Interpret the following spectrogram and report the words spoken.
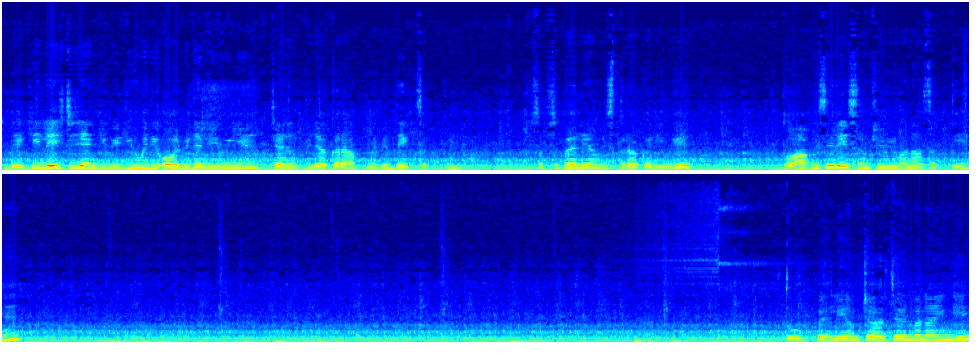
तो देखिए, लेस डिज़ाइन की वीडियो मेरी और भी डली हुई है। चैनल पर जाकर आप मेरे देख सकते हैं। सबसे पहले हम इस तरह करेंगे। तो आप इसे रेशम से भी बना सकते हैं। तो पहले हम चार चैन बनाएँगे।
